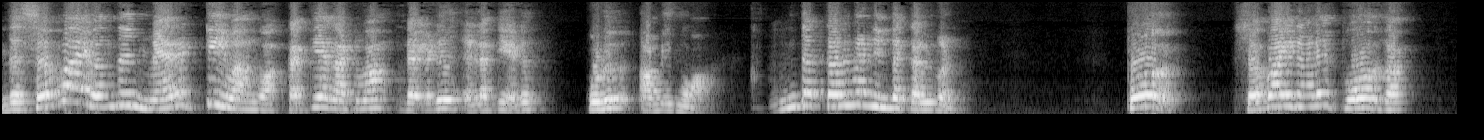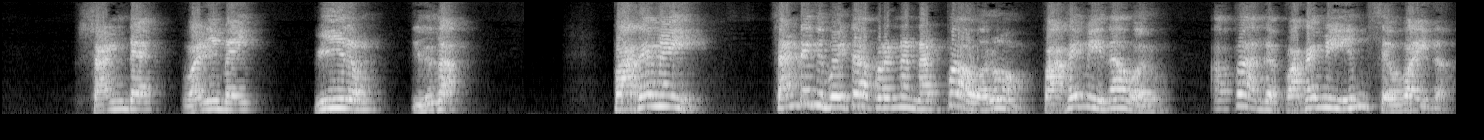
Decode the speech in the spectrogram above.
இந்த செவ்வாய் வந்து மிரட்டி வாங்குவான் கத்தியா காட்டுவான் இந்த எடு எல்லாத்தையும் எடு கொடு அப்படிங்குவான். அந்த கல்வன் இந்த கல்வன். போர். செவ்வாயினாலே போர் தான். சண்டை வலிமை வீரம் இதுதான். பகைமை. சண்டைக்கு போயிட்டா அப்புறம் என்ன? நட்பா வரும். பகைமை தான் வரும். அப்ப அந்த பகைமையும் செவ்வாய் தான்.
